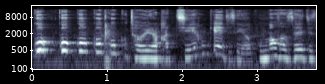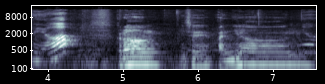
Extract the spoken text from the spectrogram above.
꼭 꼭 꼭 꼭 꼭 저희랑 같이 함께 해주세요. 본방사수 해주세요. 그럼 이제 안녕. 안녕.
